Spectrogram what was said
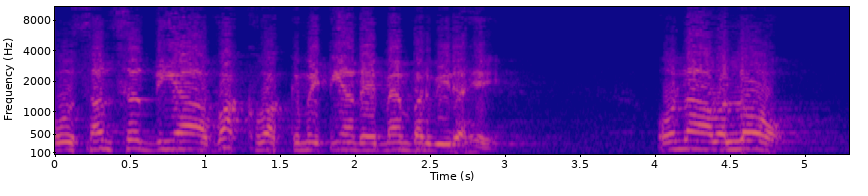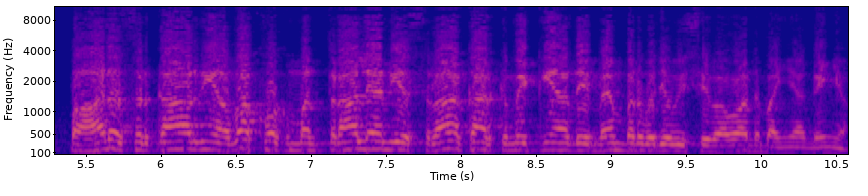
ਉਹ ਸੰਸਦ ਦੀਆਂ ਵੱਖ-ਵੱਖ ਕਮੇਟੀਆਂ ਦੇ ਮੈਂਬਰ ਵੀ ਰਹੇ। ਉਹਨਾਂ ਵੱਲੋਂ ਭਾਰਤ ਸਰਕਾਰ ਦੀਆਂ ਵੱਖ-ਵੱਖ ਮੰਤਰਾਲਿਆਂ ਦੀਆਂ ਸਲਾਹਕਾਰ ਕਮੇਟੀਆਂ ਦੇ ਮੈਂਬਰ ਵਜੋਂ ਵੀ ਸੇਵਾਵਾਂ ਨਿਭਾਈਆਂ ਗਈਆਂ।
